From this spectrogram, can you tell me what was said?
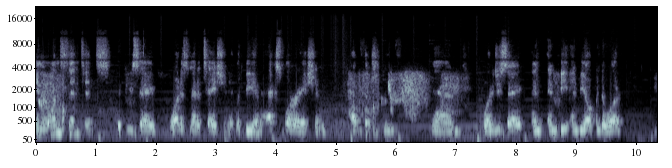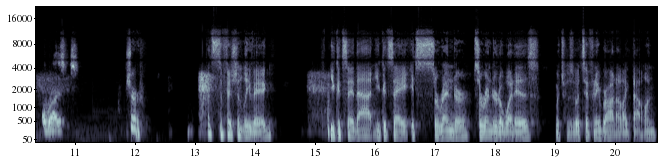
In one sentence, if you say, What is meditation? it would be an exploration of the truth and what did you say? And, and be and be open to what arises. Sure. That's sufficiently vague. You could say that. You could say it's surrender, surrender to what is, which was what Tiffany brought. I like that one.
